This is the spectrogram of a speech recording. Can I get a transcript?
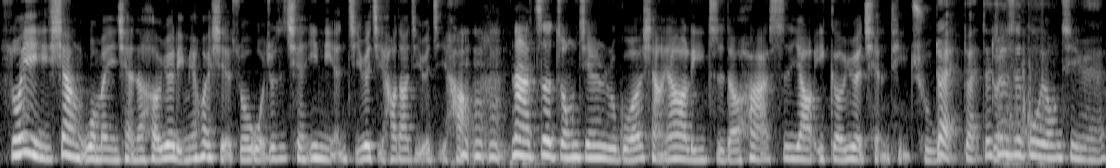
所以像我们以前的合约里面会写说，我就是签一年几月几号到几月几号，嗯嗯，那这中间如果想要离职的话，是要一个月前提出，对对，这就是雇佣契约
